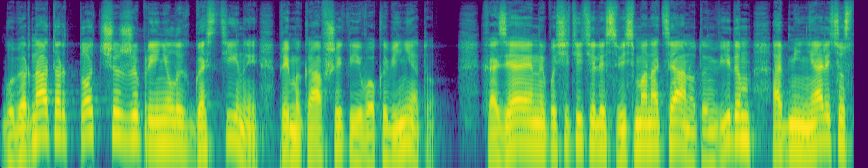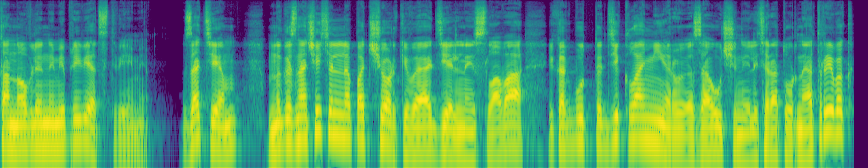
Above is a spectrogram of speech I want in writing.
Губернатор тотчас же принял их в гостиной, примыкавшей к его кабинету. Хозяин и посетители с весьма натянутым видом обменялись установленными приветствиями. Затем, многозначительно подчеркивая отдельные слова и как будто декламируя заученный литературный отрывок,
